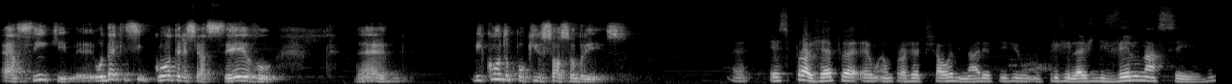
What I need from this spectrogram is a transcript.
É assim que. Onde é que se encontra esse acervo? Né? Me conta um pouquinho só sobre isso. É, esse projeto é, é, um projeto extraordinário. Eu tive o privilégio de vê-lo nascer. Né?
